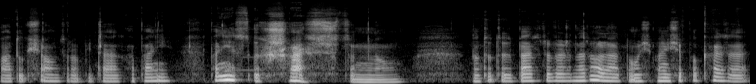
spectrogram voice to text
A to ksiądz robi, tak. A pani, pani jest chrzestną. No to to jest bardzo ważna rola, to musi pani się pokazać.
